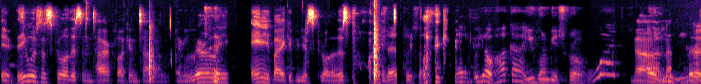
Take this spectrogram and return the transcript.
If they was a scroll this entire fucking time, like literally anybody could be a scroll at this point. that's just like, Like, hey, yo, Hawkeye, you gonna be a scroll? What? nah, Hey, nah. you- you-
